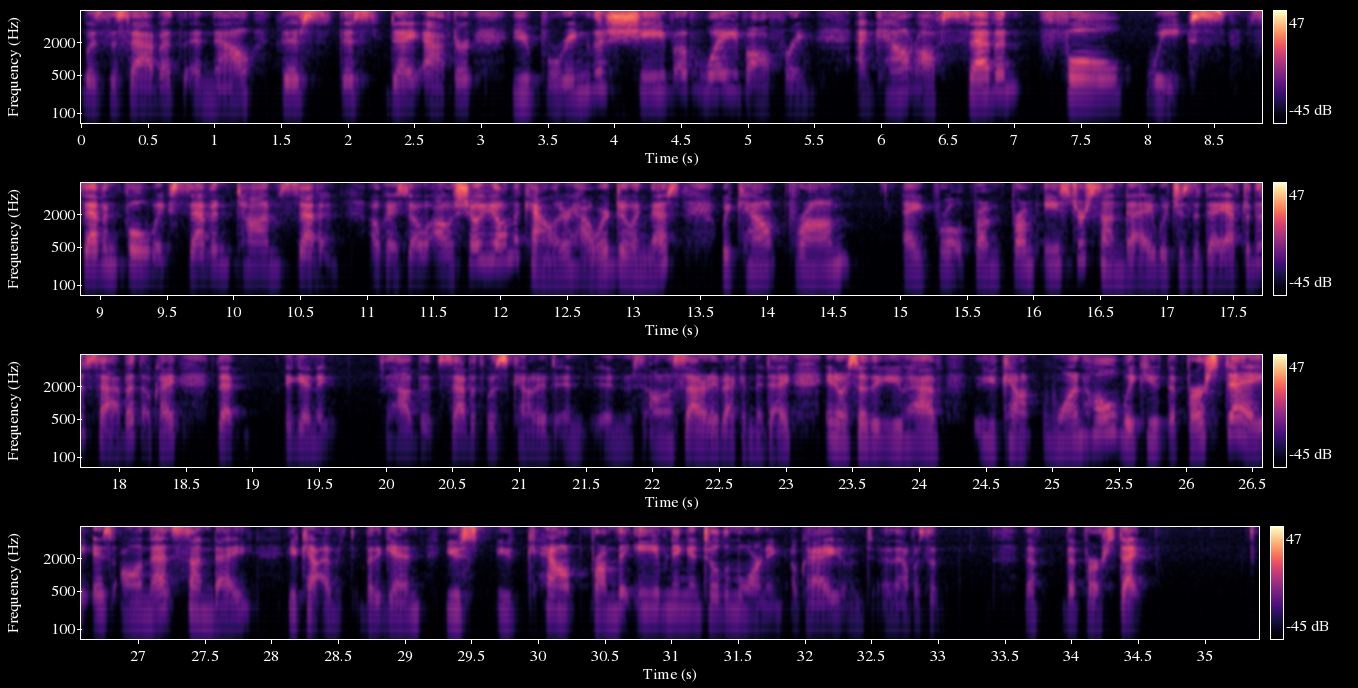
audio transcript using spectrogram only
was the Sabbath, and now this this day after, you bring the sheaf of wave offering and count off seven full weeks. Seven full weeks, seven times seven. Okay, so I'll show you on the calendar how we're doing this. We count from April from from Easter Sunday, which is the day after the Sabbath. Okay, that again how the Sabbath was counted in, in, on a Saturday back in the day. Anyway, so that you have you count one whole week. You the first day is on that Sunday. You count, but again, you you count from the evening until the morning. Okay, and, and that was the, the the first day.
